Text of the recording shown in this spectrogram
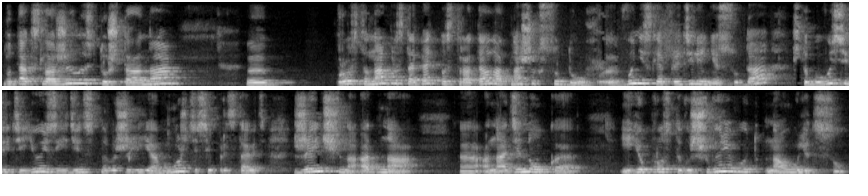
но так сложилось то, что она э, просто-напросто опять пострадала от наших судов. Э, вынесли определение суда, чтобы выселить ее из единственного жилья. Вы можете себе представить, женщина одна, она одинокая, ее просто вышвыривают на улицу.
